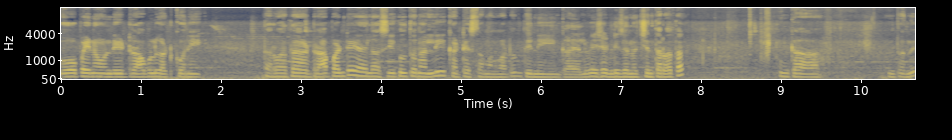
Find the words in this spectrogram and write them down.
గోవ పైన ఉండి డ్రాపులు కట్టుకొని తర్వాత డ్రాప్ అంటే ఇలా సీకులతో నల్లి కట్టేస్తాం అనమాట దీన్ని ఇంకా ఎలివేషన్ డిజైన్ వచ్చిన తర్వాత ఇంకా ఉంటుంది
